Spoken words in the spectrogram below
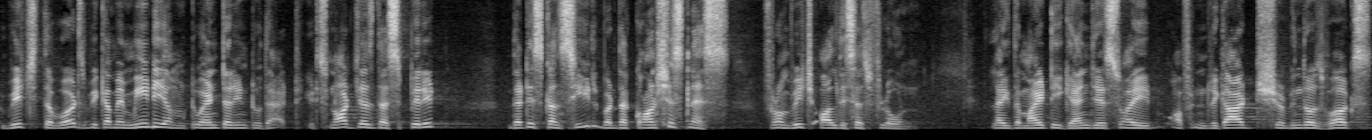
which the words become a medium to enter into that. It's not just the spirit that is concealed, but the consciousness from which all this has flown. Like the mighty Ganges, so I often regard Sri works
